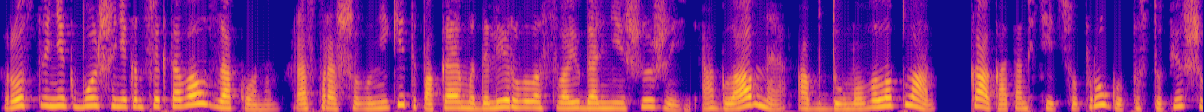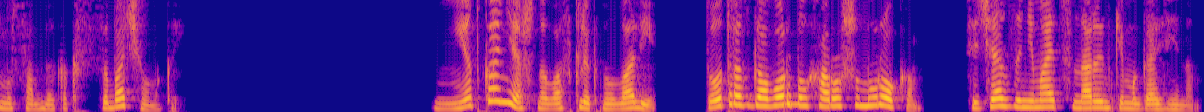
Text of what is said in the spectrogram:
Родственник больше не конфликтовал с законом, расспрашивал Никита, пока я моделировала свою дальнейшую жизнь, а главное, обдумывала план, как отомстить супругу, поступившему со мной как с собачонкой? «Нет, конечно!» — воскликнул Лали. «Тот разговор был хорошим уроком. Сейчас занимается на рынке магазином».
